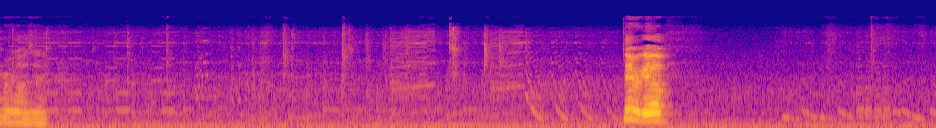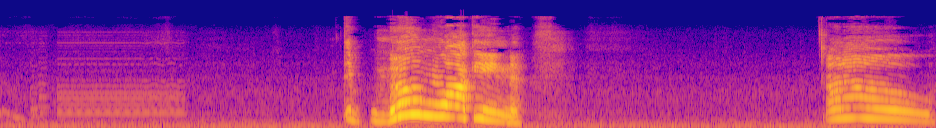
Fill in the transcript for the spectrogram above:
Where was it? There we go. The moonwalking! Oh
